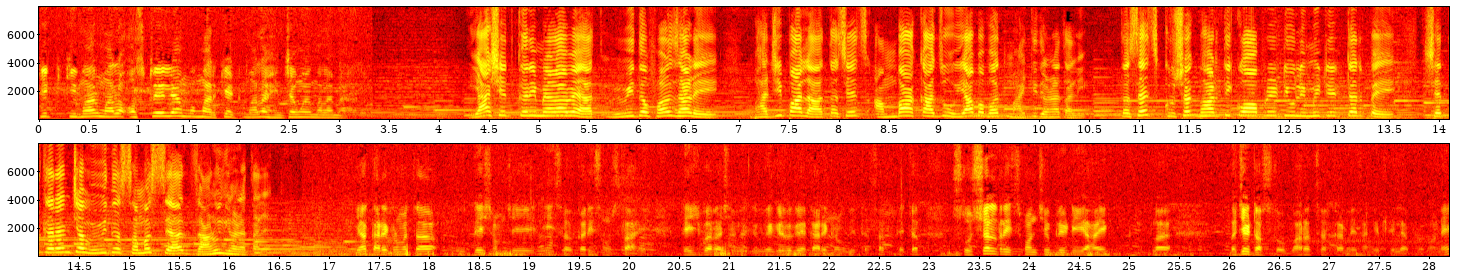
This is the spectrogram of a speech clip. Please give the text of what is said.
की किमान मला ऑस्ट्रेलिया मार्केट मला ह्यांच्यामुळे मला मिळालं. या शेतकरी मेळाव्यात विविध फळझाडे भाजीपाला तसेच आंबा काजू याबाबत माहिती देण्यात आली. तसेच कृषक भारती कोऑपरेटिव्ह लिमिटेड तर्फे शेतकऱ्यांच्या विविध समस्या जाणून घेण्यात आल्या. या कार्यक्रमाचा उद्देश आमचे ही सहकारी संस्था आहे देशभर असे वेगळे वेगळे वेगळे कार्यक्रम घेत असतात. त्याच्यात सोशल रिस्पॉन्सिबिलिटी हा एक आपला बजेट असतो भारत सरकारने सांगितलेल्याप्रमाणे.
